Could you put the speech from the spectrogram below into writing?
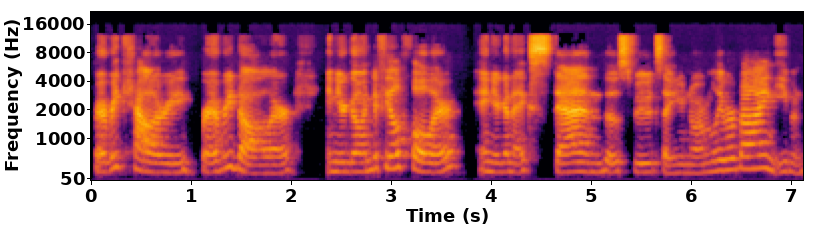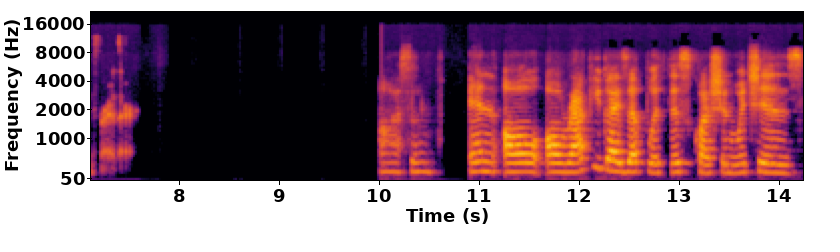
for every calorie for every dollar and you're going to feel fuller and you're going to extend those foods that you normally were buying even further. Awesome. And i'll i'll wrap you guys up with this question which is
